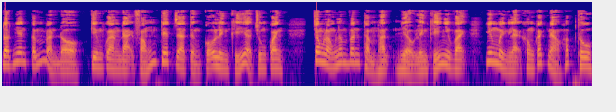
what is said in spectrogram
đột nhiên tấm bản đồ, kim quang đại phóng tiết ra từng cỗ linh khí ở chung quanh. Trong lòng lâm vân thầm hận nhiều linh khí như vậy, nhưng mình lại không cách nào hấp thu,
